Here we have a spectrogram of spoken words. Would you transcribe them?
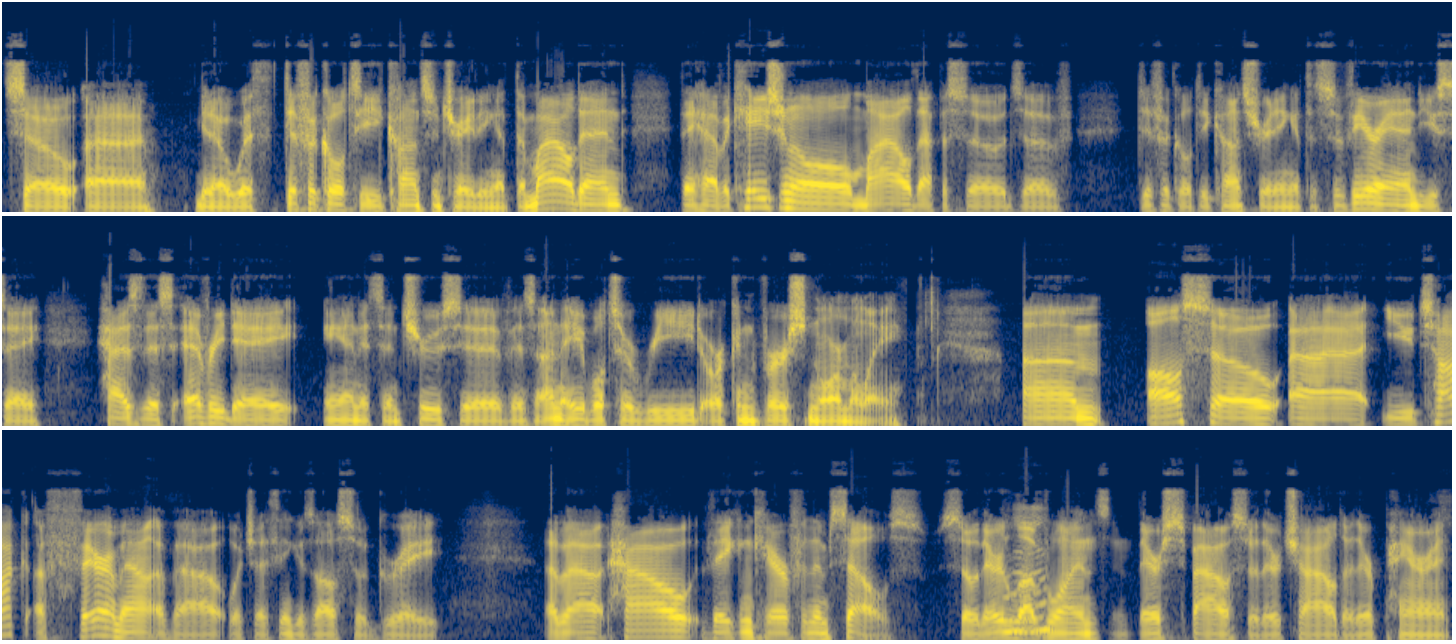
so uh, you know with difficulty concentrating at the mild end, they have occasional mild episodes of difficulty concentrating. At the severe end, you say has this every day and it's intrusive, is unable to read or converse normally. Um, also, uh, you talk a fair amount about, which I think is also great, about how they can care for themselves. So their mm-hmm. loved ones, their spouse or their child or their parent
